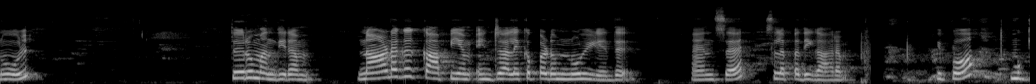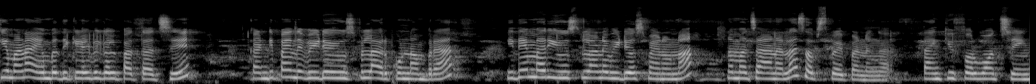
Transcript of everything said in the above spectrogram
நூல் திருமந்திரம். நாடக காப்பியம் என்று அழைக்கப்படும் நூல் எது? ஆன்சர் சிலப்பதிகாரம். இப்போது முக்கியமான ஐம்பது கேள்விகள் பார்த்தாச்சு. கண்டிப்பாக இந்த வீடியோ யூஸ்ஃபுல்லாக இருக்கும்னு நம்புகிறேன் இதே மாதிரி யூஸ்ஃபுல்லான வீடியோஸ் வேணும்னா நம்ம சேனலை சப்ஸ்கிரைப் பண்ணுங்கள் தேங்க்யூ ஃபார் வாட்சிங்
